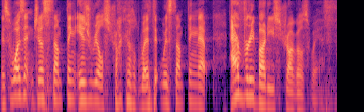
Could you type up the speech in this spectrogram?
This wasn't just something Israel struggled with, it was something that everybody struggles with.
